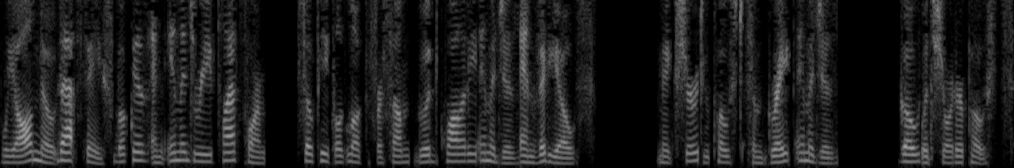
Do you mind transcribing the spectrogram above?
We all know that Facebook is an imagery platform, so people look for some good quality images and videos. Make sure to post some great images. Go with shorter posts.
